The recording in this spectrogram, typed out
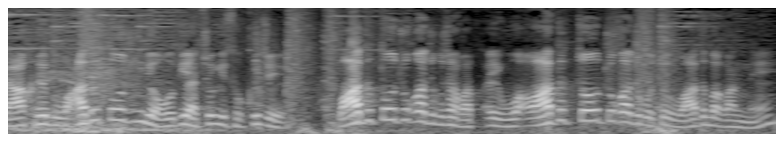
야 그래도 와드 떠준 게 어디야? 저기서 그지? 와드 떠줘가지고 잡았다 아니, 와- 와드 떠줘가지고 저기 와드 박았네.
